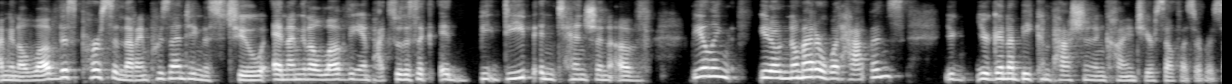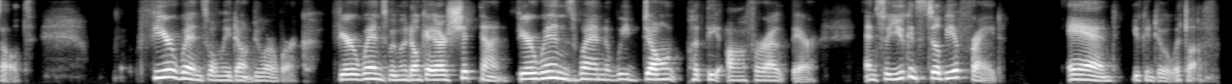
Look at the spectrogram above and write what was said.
I'm going to love this person that I'm presenting this to, and I'm going to love the impact. So, this like a deep intention of feeling, you know, no matter what happens, you're, you're going to be compassionate and kind to yourself as a result fear wins when we don't do our work. Fear wins when we don't get our shit done. Fear wins when we don't put the offer out there. And so you can still be afraid and you can do it with love.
